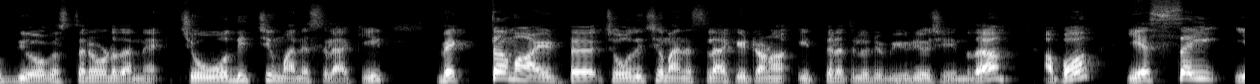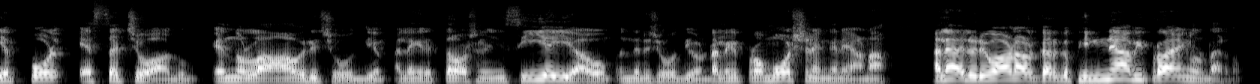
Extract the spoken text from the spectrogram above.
ഉദ്യോഗസ്ഥരോട് തന്നെ ചോദിച്ച് മനസ്സിലാക്കി വ്യക്തമായിട്ട് ചോദിച്ച് മനസ്സിലാക്കിയിട്ടാണ് ഇത്തരത്തിലൊരു വീഡിയോ ചെയ്യുന്നത്. അപ്പോൾ എസ് ഐ എപ്പോൾ എസ് എച്ച് ഒ ആകും എന്നുള്ള ആ ഒരു ചോദ്യം അല്ലെങ്കിൽ എത്ര വർഷം കഴിഞ്ഞ് സി ഐ ആവും എന്നൊരു ചോദ്യമുണ്ട് അല്ലെങ്കിൽ പ്രൊമോഷൻ എങ്ങനെയാണ്? അല്ല അതിൽ ഒരുപാട് ആൾക്കാർക്ക് ഭിന്നാഭിപ്രായങ്ങളുണ്ടായിരുന്നു.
